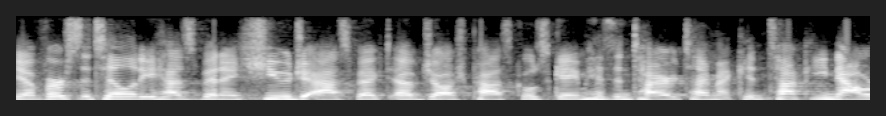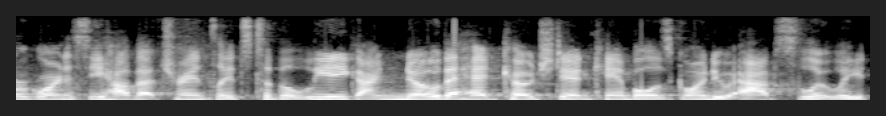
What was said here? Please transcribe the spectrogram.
Yeah, versatility has been a huge aspect of Josh Paschal's game his entire time at Kentucky. Now we're going to see how that translates to the league. I know the head coach, Dan Campbell, is going to absolutely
